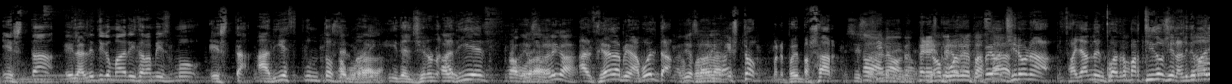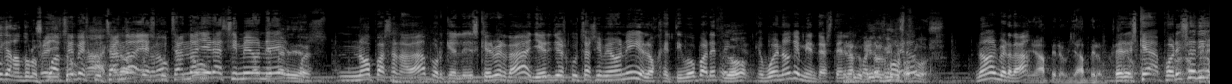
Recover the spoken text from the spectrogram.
está el Atlético de Madrid ahora mismo está a 10 puntos del burrada. Madrid y del Girona a 10 Adiós a la Liga. al final de la primera vuelta. Adiós a la Liga. Esto bueno, puede pasar. No, que puede yo veo pasar. al Girona fallando en cuatro partidos y el Atlético de Madrid ganando los Pero, cuatro. Josep, escuchando, Ah, no, escuchando no. ayer a Simeone, pues no pasa nada, porque es que es verdad. Ayer yo escucho a Simeone y el objetivo parece que, que bueno, que mientras estén los cuatro monstruos. No, es verdad. Ya, pero ya, pero. Pero es que por eso digo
